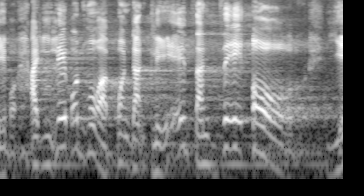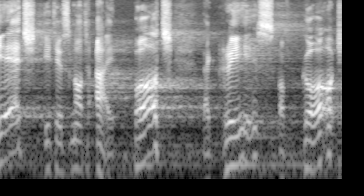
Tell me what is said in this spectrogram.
labor. I labored more abundantly than they all. Yet it is not I, but the grace of God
